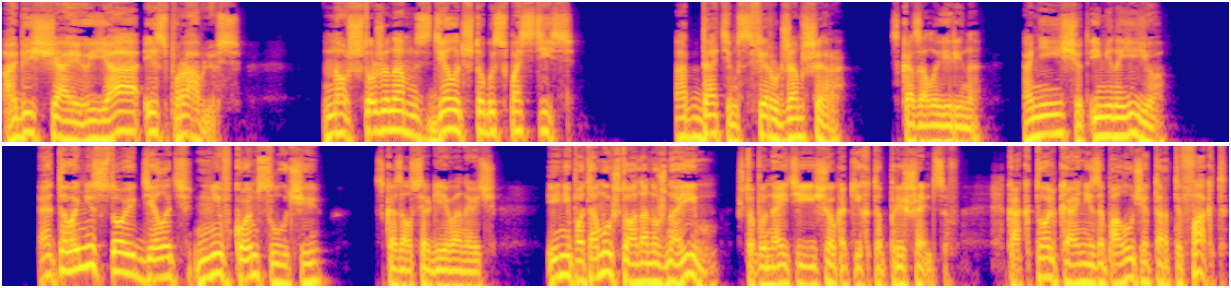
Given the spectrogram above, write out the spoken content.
«Обещаю, я исправлюсь. Но что же нам сделать, чтобы спастись?» «Отдать им сферу Джамшера», — сказала Ирина. «Они ищут именно ее». «Этого не стоит делать ни в коем случае», — сказал Сергей Иванович. «И не потому, что она нужна им, чтобы найти еще каких-то пришельцев. Как только они заполучат артефакт,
